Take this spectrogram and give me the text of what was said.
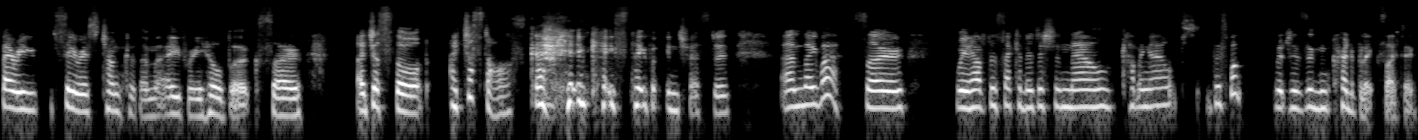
very serious chunk of them are Avery Hill books. So I just thought I'd just ask in case they were interested, and they were. So we have the second edition now coming out this month, which is incredibly exciting.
